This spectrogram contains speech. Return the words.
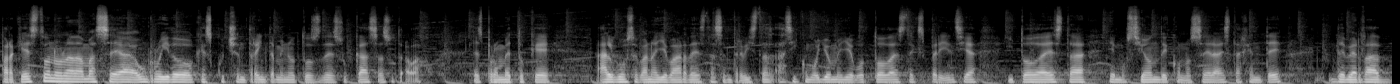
para que esto no nada más sea un ruido que escuchen 30 minutos de su casa, su trabajo. Les prometo que algo se van a llevar de estas entrevistas, así como yo me llevo toda esta experiencia y toda esta emoción de conocer a esta gente. De verdad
